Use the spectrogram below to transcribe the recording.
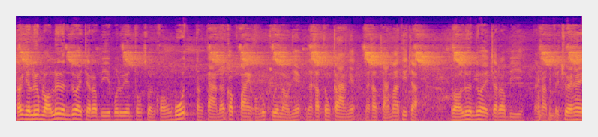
แล้วอย่าลืมหล่อลื่นด้วยจระบีบริเวณตรงส่วนของบูทต่างๆ แล้วก็ปลายของลูกปืนเหล่านี้นะครับ ตรงกลางเนี้ยนะครับสามารถที่จะหล่อลื่นด้วยจระบีนะครับ จะช่วยให้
